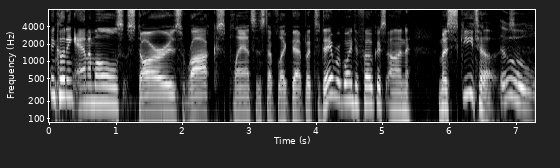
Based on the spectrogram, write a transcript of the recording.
including animals, stars, rocks, plants, and stuff like that. But today we're going to focus on Mosquitoes. Ooh.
